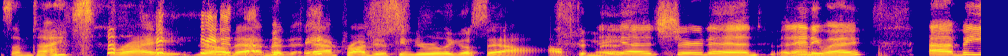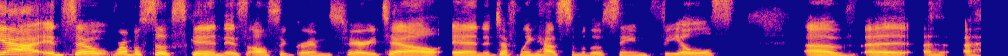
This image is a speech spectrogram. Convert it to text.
sometimes. right. No, that, that but that project seemed to really go south, didn't it? yeah, it sure did. But Yeah. anyway, uh, but yeah, and so Rumpelstiltskin is also Grimm's fairy tale, and it definitely has some of those same feels of uh, uh, uh,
